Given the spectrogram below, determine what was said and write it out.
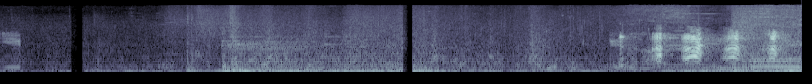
You.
